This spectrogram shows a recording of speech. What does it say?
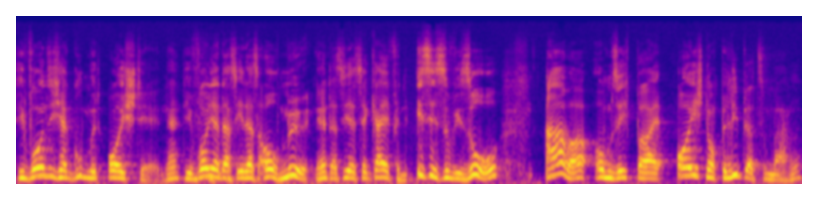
Die wollen sich ja gut mit euch stellen. Ne? Die wollen ja, dass ihr das auch mögt, ne? dass ihr das ja geil findet. Ist es sowieso. Aber um sich bei euch noch beliebter zu machen,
